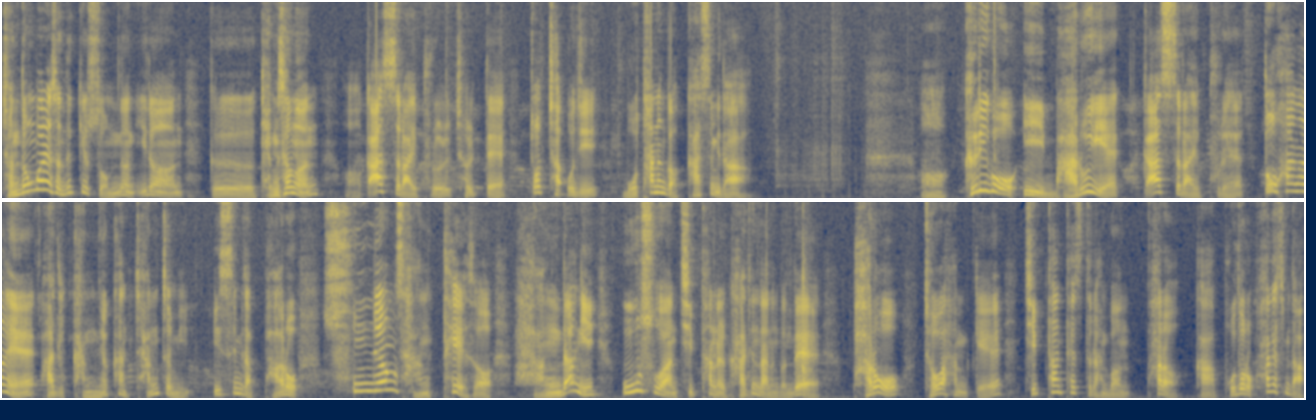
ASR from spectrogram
전동반에서 느낄 수 없는 이런 그 감성은 어, 가스 라이플을 절대 쫓아오지 못하는 것 같습니다. 어, 그리고 이 마루이의 가스 라이플의 또 하나의 아주 강력한 장점이 있습니다. 바로 순정 상태에서 상당히 우수한 집탄을 가진다는 건데 바로 저와 함께 집탄 테스트를 한번 하러 가 보도록 하겠습니다.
